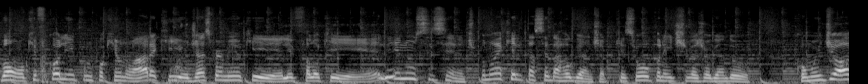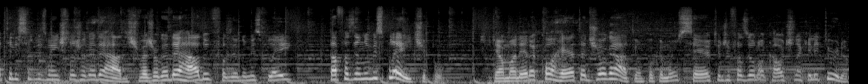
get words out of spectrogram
Bom, o que ficou ali um pouquinho no ar é que o Jasper meio que. Ele falou que. Ele não se. Tipo, não é que ele tá sendo arrogante, é porque se o oponente estiver jogando como um idiota, ele simplesmente tá jogando errado. Se estiver jogando errado, fazendo misplay, tá fazendo misplay, tipo. Tem a maneira correta de jogar, tem um Pokémon certo de fazer o nocaute naquele turno.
